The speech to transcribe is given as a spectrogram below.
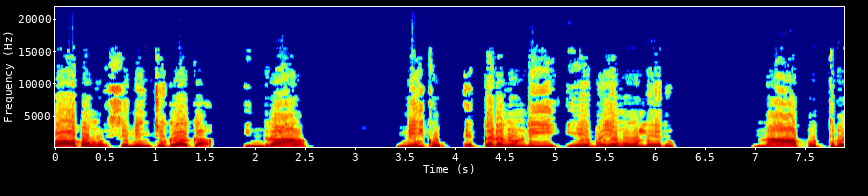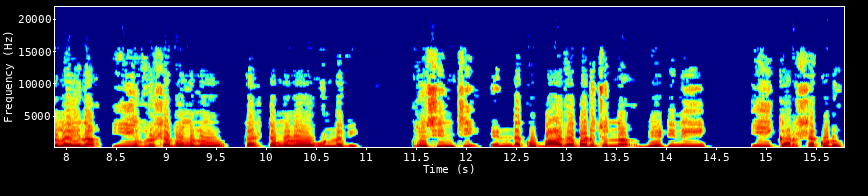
పాపము శమించుగాక ఇంద్రా మీకు ఎక్కడ నుండి ఏ భయమూ లేదు। నా పుత్రులైన ఈ వృషభములు కష్టములో ఉన్నవి. కృషించి ఎండకు బాధపడుచున్న వీటిని ఈ కర్షకుడు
